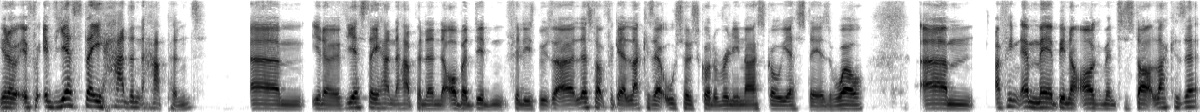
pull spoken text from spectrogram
you know, if if yesterday hadn't happened, um, you know, if yesterday hadn't happened and Oba didn't fill his boots, uh, let's not forget Lacazette also scored a really nice goal yesterday as well. Um, I think there may have been an argument to start Lacazette,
